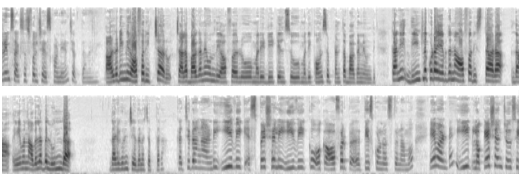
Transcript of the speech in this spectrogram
డ్రీమ్ సక్సెస్ఫుల్ చేసుకోండి అని చెప్తానండి. ఆల్రెడీ మీరు ఆఫర్ ఇచ్చారు. చాలా బాగానే ఉంది ఆఫర్ మరి డీటెయిల్స్ మరి కాన్సెప్ట్ అంతా బాగానే ఉంది. కానీ దీంట్లో కూడా ఏదైనా ఆఫర్ ఇస్తారా? దా ఏమైనా అవైలబుల్ ఉందా? దాని గురించి ఏదైనా చెప్తారా? ఖచ్చితంగా అండి. ఈ వీక్ ఎస్పెషల్లీ ఈ వీక్ ఒక ఆఫర్ తీసుకొని వస్తున్నాము. ఏమంటే ఈ లొకేషన్ చూసి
